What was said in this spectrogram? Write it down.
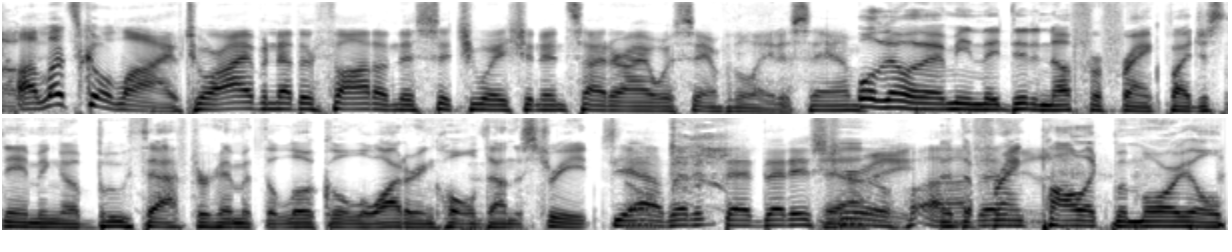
Uh, let's go live to our I have another thought on this situation. Insider Iowa Sam for the latest. Sam. Well, no, I mean they did enough for Frank by just naming a booth after him at the local watering hole down the street. so- yeah, that, that that is Yeah. true. The- Uh, the that- Frank Pollock Memorial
